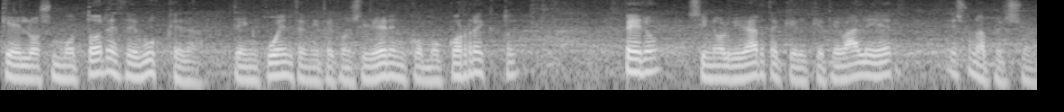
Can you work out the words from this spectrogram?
que los motores de búsqueda te encuentren y te consideren como correcto, pero sin olvidarte que el que te va a leer es una persona.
